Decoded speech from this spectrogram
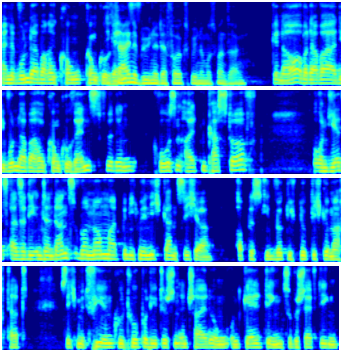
eine wunderbare Kon Konkurrenz. Die kleine Bühne der Volksbühne, muss man sagen. Genau, aber da war er die wunderbare Konkurrenz für den großen alten Kastorf. Und jetzt, als er die Intendanz übernommen hat, bin ich mir nicht ganz sicher, ob es ihn wirklich glücklich gemacht hat, sich mit vielen kulturpolitischen Entscheidungen und Gelddingen zu beschäftigen.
